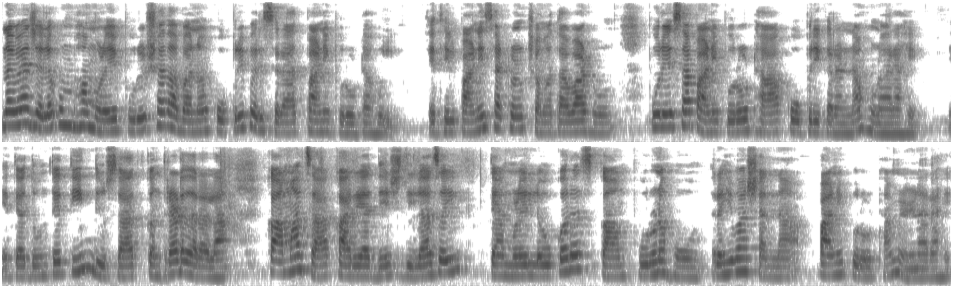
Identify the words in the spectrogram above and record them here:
नव्या जलकुंभामुळे पुरेशा दाबानं कोपरी परिसरात पाणी पुरवठा होईल. येथील पाणी साठवण क्षमता वाढवून पुरेसा पाणी पुरवठा कोपरीकरांना होणार आहे. येत्या दोन ते तीन दिवसात कंत्राटदाराला कामाचा कार्यादेश दिला जाईल. त्यामुळे लवकरच काम पूर्ण होऊन रहिवाशांना पाणी पुरवठा मिळणार आहे.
